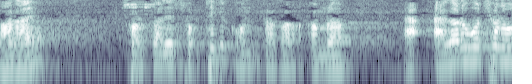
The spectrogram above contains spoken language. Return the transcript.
ভাড়ায়, সরকারের সব থেকে কম টাকা আমরা এগারো বছরও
